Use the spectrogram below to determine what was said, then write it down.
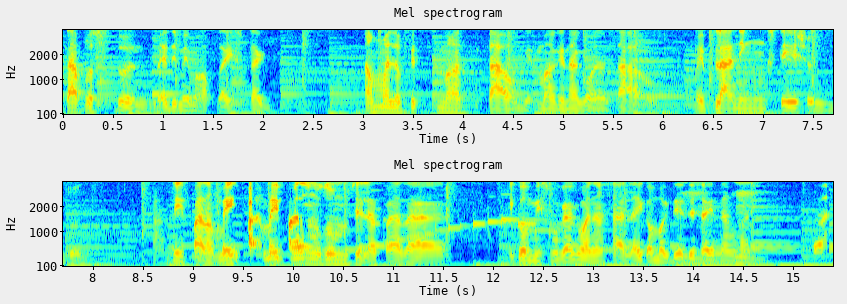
Tapos doon, edi may mga price tag. Ang malupit mga tao, mga ginagawa ng tao, may planning station doon. May parang may may parang room sila para ikaw mismo gagawa ng sala, ikaw magde-design ng ano.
